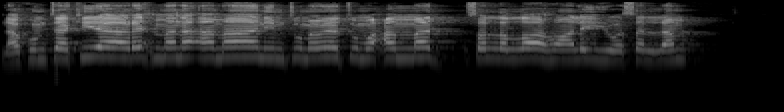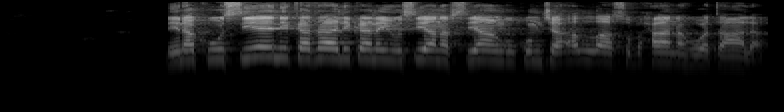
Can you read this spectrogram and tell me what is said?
na kumtakia rehma na amani mtume wetu Muhammad sallallahu alayhi wasallam ninakuhusieni kadhalika naihusia nafsi yangu kumcha Allah subhanahu wa ta'ala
